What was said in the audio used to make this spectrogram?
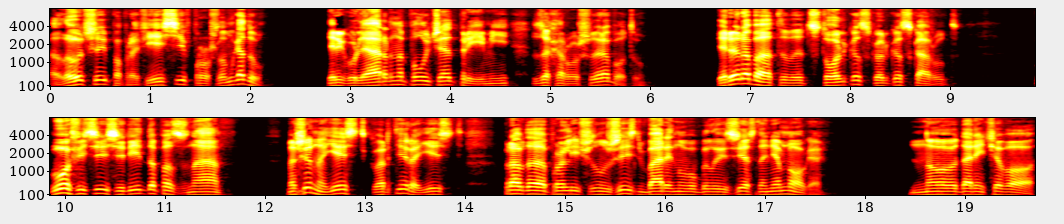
лучшей по профессии в прошлом году. Регулярно получает премии за хорошую работу. Перерабатывает столько, сколько скажут. В офисе сидит допоздна. Машина есть, квартира есть. Правда, про личную жизнь Баринову было известно немного. Ну, да ничего,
